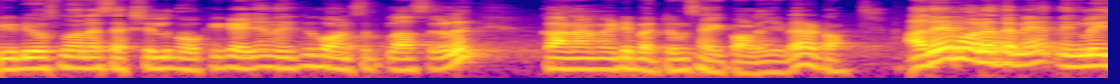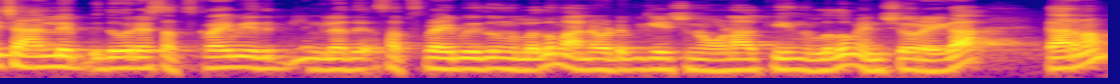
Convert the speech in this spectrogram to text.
വീഡിയോസ് എന്ന് പറഞ്ഞ സെക്ഷനിൽ നോക്കിക്കഴിഞ്ഞാൽ നിങ്ങൾക്ക് കോൺസെപ്റ്റ് ക്ലാസ്സുകൾ കാണാൻ വേണ്ടി പറ്റും സൈക്കോളജിയുടെ കേട്ടോ. അതേപോലെ തന്നെ നിങ്ങൾ ഈ ചാനൽ ഇതുവരെ സബ്സ്ക്രൈബ് ചെയ്തിട്ടില്ലെങ്കിൽ അത് സബ്സ്ക്രൈബ് ചെയ്തു എന്നുള്ളതും ആ നോട്ടിഫിക്കേഷൻ ഓൺ ആക്കി എന്നുള്ളതും എൻഷുർ ചെയ്യുക. കാരണം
